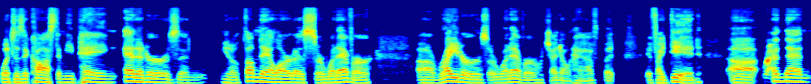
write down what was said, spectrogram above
What does it cost in me paying editors and you know thumbnail artists or whatever, uh, writers or whatever, which I don't have, but if I did, uh, Right. and then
